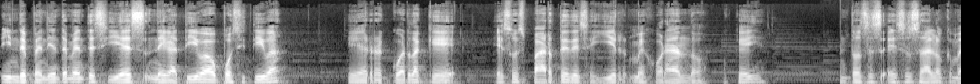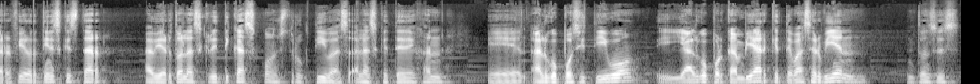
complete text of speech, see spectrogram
independientemente si es negativa o positiva. Recuerda que eso es parte de seguir mejorando, ¿ok? Entonces eso es a lo que me refiero. Tienes que estar abierto a las críticas constructivas, a las que te dejan algo positivo y algo por cambiar que te va a hacer bien. Entonces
